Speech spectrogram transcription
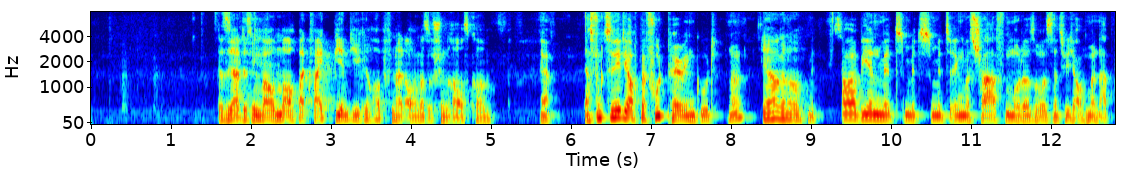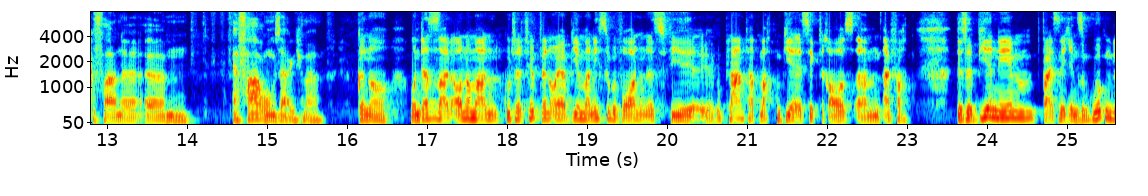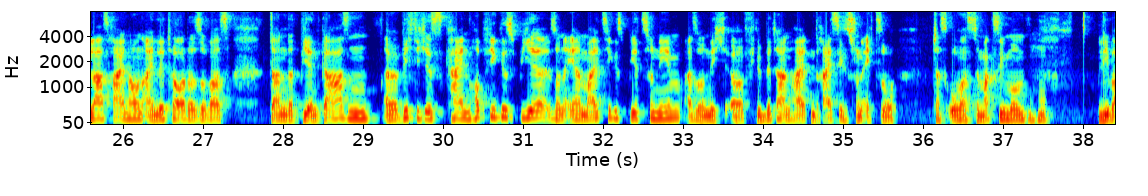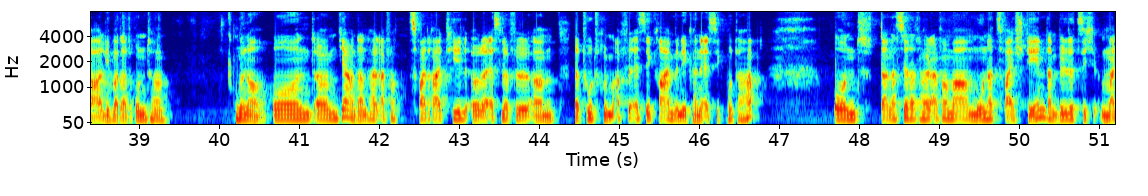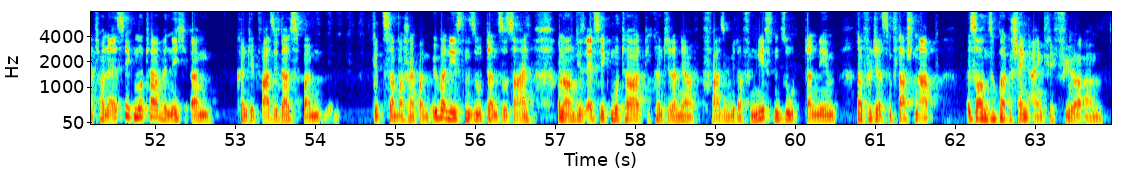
Das ist ja deswegen, warum auch bei Quaikbieren die Hopfen halt auch immer so schön rauskommen. Ja. Das funktioniert ja auch bei Food Pairing gut, ne? Ja, genau. Mit Sauerbieren mit, mit, mit irgendwas Scharfem oder so ist natürlich auch mal eine abgefahrene ähm, Erfahrung, sage ich mal. Genau. Und das ist halt auch nochmal ein guter Tipp, wenn euer Bier mal nicht so geworden ist, wie ihr geplant habt, macht ein Bieressig draus. Ähm, einfach ein bisschen Bier nehmen, weiß nicht, in so ein Gurkenglas reinhauen, ein Liter oder sowas dann das Bier entgasen. Äh, wichtig ist, kein hopfiges Bier, sondern eher ein malziges Bier zu nehmen. Also nicht äh, viel Bitteranhalten. 30 ist schon echt so das oberste Maximum. Mhm. Lieber, lieber darunter. Genau. Und ähm, ja, dann halt einfach zwei, drei Tee oder Esslöffel ähm, naturtrüben Apfelessig rein, wenn ihr keine Essigmutter habt. Und dann lasst ihr das halt einfach mal einen Monat, zwei stehen. Dann bildet sich manchmal eine Essigmutter. Wenn nicht, ähm, könnt ihr quasi das beim wird es dann wahrscheinlich beim übernächsten Sud dann so sein. Genau, und diese Essigmutter, die könnt ihr dann ja quasi wieder für den nächsten Sud dann nehmen. dann füllt ihr das in Flaschen ab. Ist auch ein super Geschenk eigentlich für, ähm,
